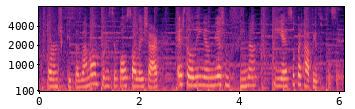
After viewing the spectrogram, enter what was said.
que foram escritas à mão, por isso eu vou só deixar esta linha mesmo fina e é super rápido de fazer.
